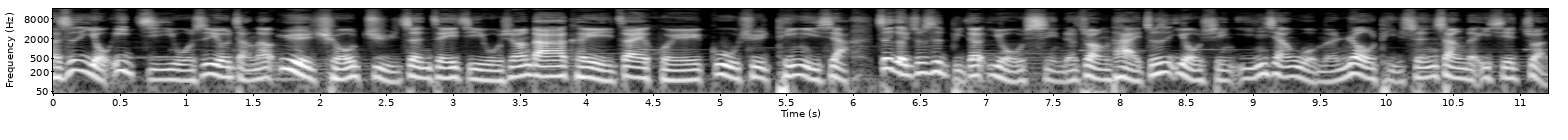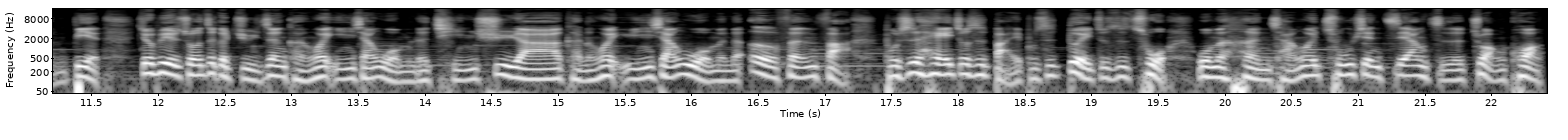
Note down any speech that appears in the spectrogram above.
可是有一集我是有讲到月球矩阵这一集，我希望大家可以再回顾去听一下。这个就是比较有形的状态，就是有形影响我们肉体身上的一些转变。就比如说这个矩阵可能会影响我们的情绪啊，可能会影响我们的二分法，不是黑就是白，不是对就是错。我们很常会出现这样子的状况，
